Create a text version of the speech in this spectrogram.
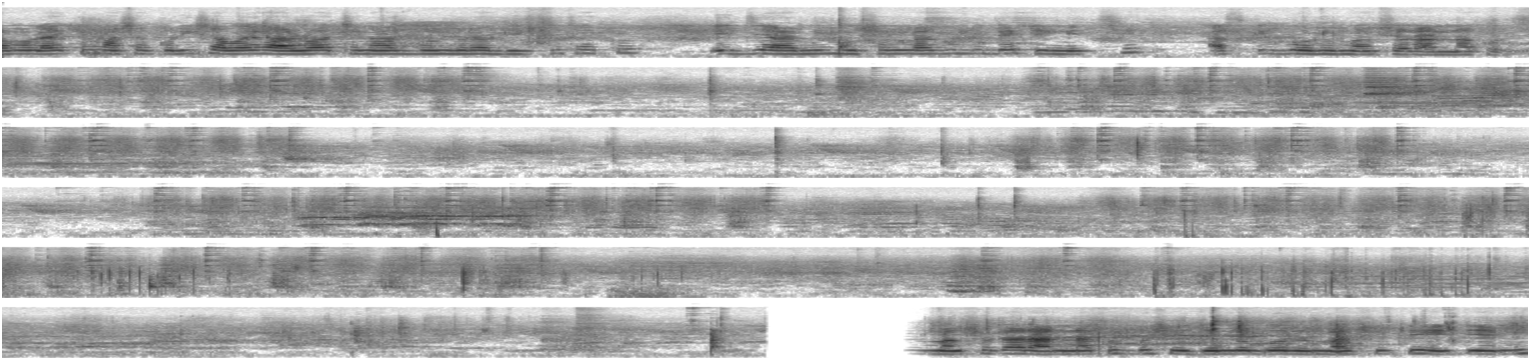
আসসালামু আলাইকুম, আশা করি সবাই ভালো আছেন। আর বন্ধুরা, দেখতে থাকো, এই যে আমি মশলাগুলি বেটে নিচ্ছি, আজকে গরুর মাংস রান্না করব। মাংসটা রান্না করব সেই জন্য গরুর মাংসতে এই যে আমি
